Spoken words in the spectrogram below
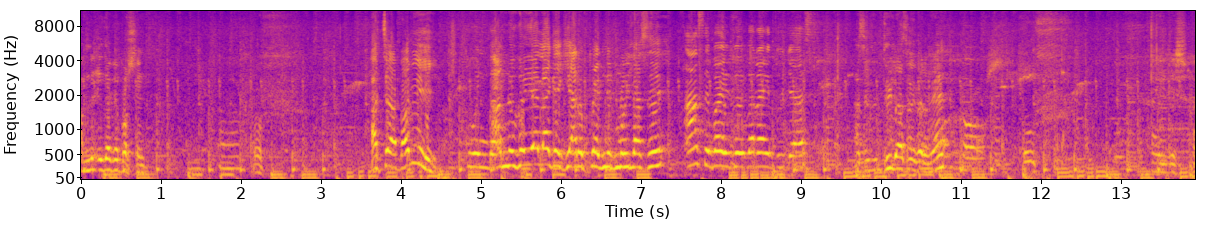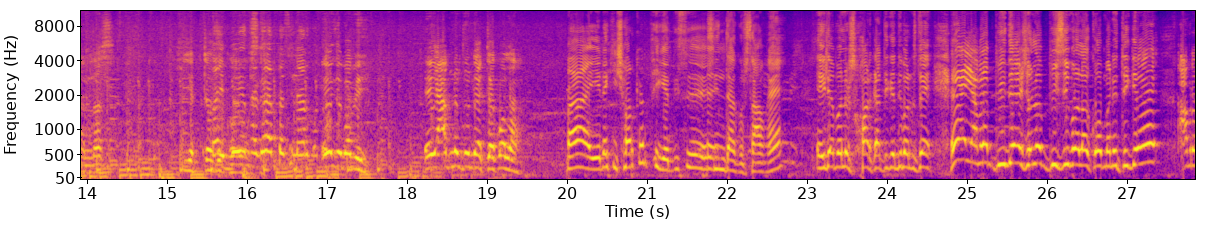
আপনি এই জায়গায় বসেন। আচ্ছা ভাবি? আপনি ওই এলাকায় কি আরও প্রেগনেন্ট মহিলা আছে? আছে ভাই দুই আগে দুইটা আছে। আচ্ছা দুইটা আছে কারণে হ্যাঁ? রে শালাস কি একটা। এই যে ভাবি এই আপনার জন্য একটা কলা। ভাই এটা কি সরকার থেকে দিছে? চিন্তা করছাও হ্যাঁ? এইটা বলে সরকার থেকে দিবার করছে এই আমরা বিদেশ হলো বিসি গলা কোম্পানি থেকে আমরা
